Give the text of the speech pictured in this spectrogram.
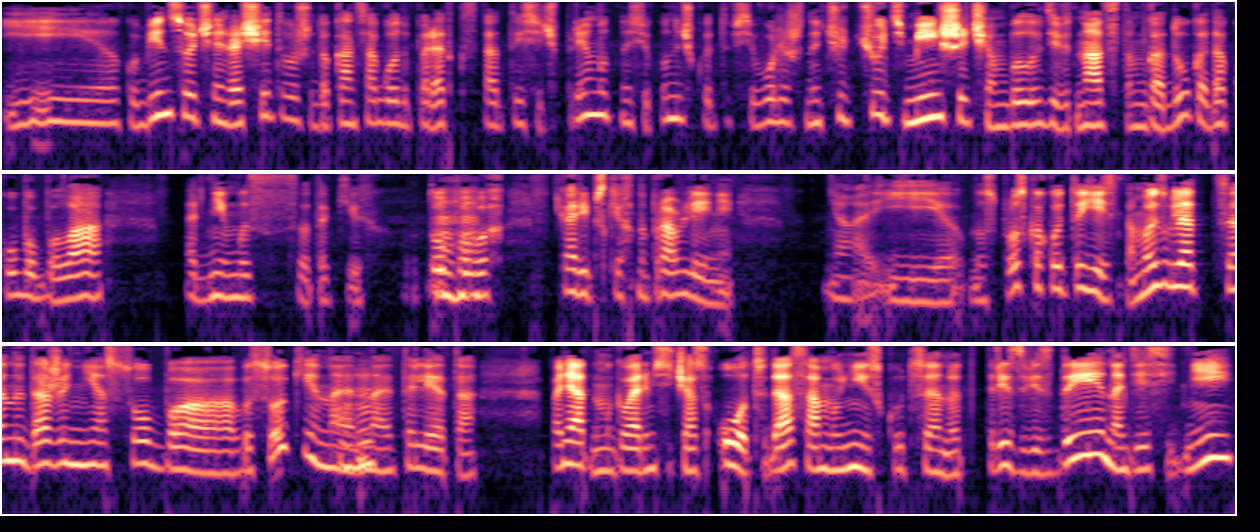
И кубинцы очень рассчитывают, что до конца года порядка 100 тысяч примут. На секундочку, это всего лишь на чуть-чуть меньше, чем было в 2019 году, когда Куба была одним из таких топовых uh-huh. карибских направлений. А, и ну, спрос какой-то есть. На мой взгляд, цены даже не особо высокие на, uh-huh. на это лето. Понятно, мы говорим сейчас от, да, самую низкую цену. Это три звезды на 10 дней,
